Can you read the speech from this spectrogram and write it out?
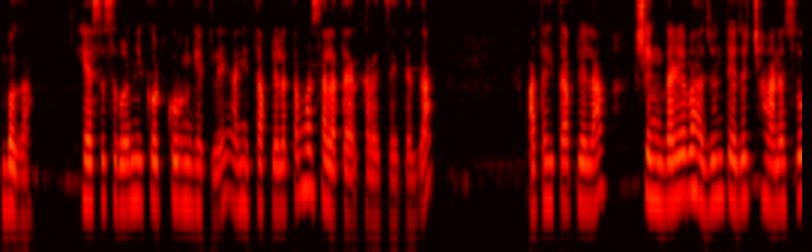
बघा हे असं सगळं मी कट करून घेतलं आहे आणि इथं आपल्याला आता मसाला तयार करायचा आहे त्याचा. आता इथं आपल्याला शेंगदाणे भाजून त्याचं छान असं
